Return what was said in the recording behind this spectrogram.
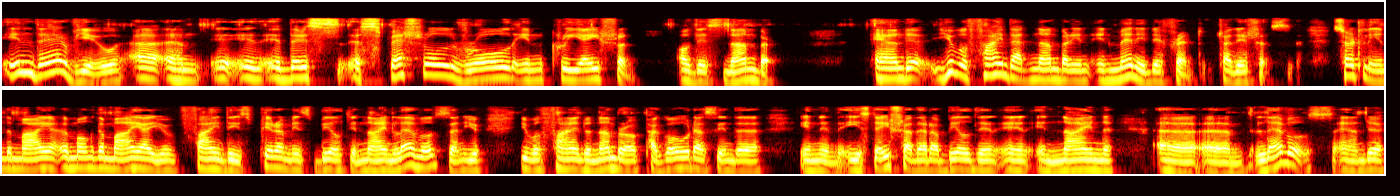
in their view, uh, um, it, there's a special role in creation of this number. And uh, you will find that number in, in many different traditions. Certainly in the Maya, among the Maya, you find these pyramids built in nine levels, and you, you will find a number of pagodas in the, in, in the East Asia that are built in, in, in nine uh, um, levels. And uh,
